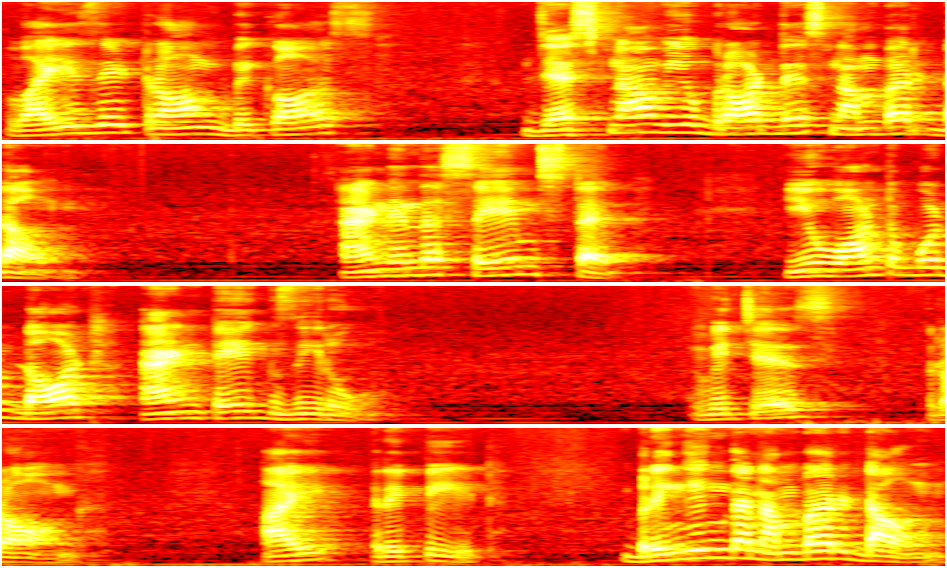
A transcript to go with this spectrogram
Why is it wrong? Because just now you brought this number down and in the same step you want to put dot and take 0 which is wrong. I repeat bringing the number down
